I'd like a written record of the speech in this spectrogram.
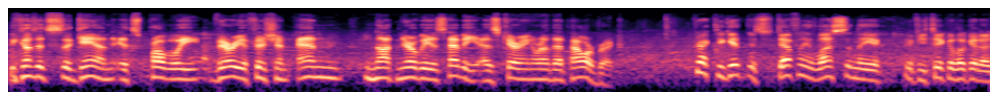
because it's again, it's probably very efficient and not nearly as heavy as carrying around that power brick. Correct. You get it's definitely less than the if you take a look at a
